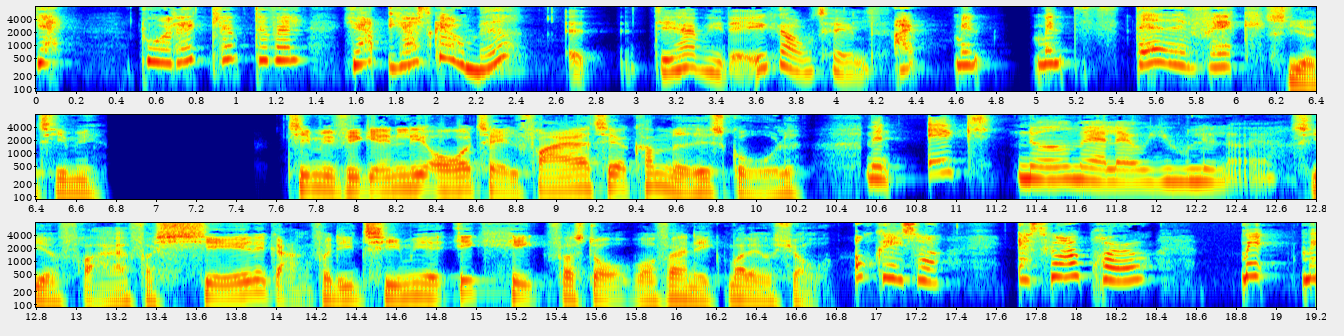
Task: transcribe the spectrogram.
Ja, du har da ikke glemt det vel? Jeg, jeg skal jo med. Øh, Det har vi da ikke aftalt. Nej, men, men stadigvæk. siger Timmy. Timmy fik endelig overtalt Freja til at komme med i skole, Men ikke noget med at lave juleløjer. siger Freja for sjette gang, fordi Timmy ikke helt forstår, hvorfor han ikke må lave sjov. Okay så, jeg skal nok prøve. Men, men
